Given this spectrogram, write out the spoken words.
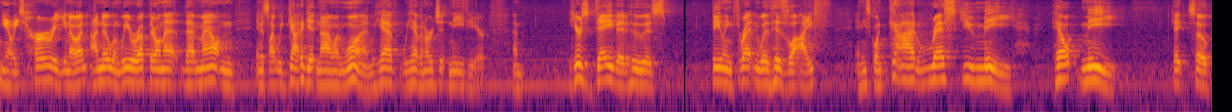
You know, he's hurry. You know, I, I know when we were up there on that, that mountain, and it's like we got to get 911. We have, we have an urgent need here. And here's David who is feeling threatened with his life and he's going, God, rescue me, help me. Okay, so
